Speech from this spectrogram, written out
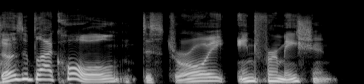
Does a black hole destroy information?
